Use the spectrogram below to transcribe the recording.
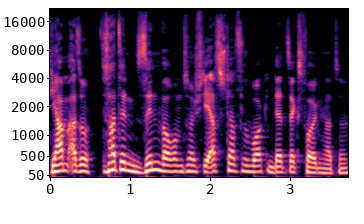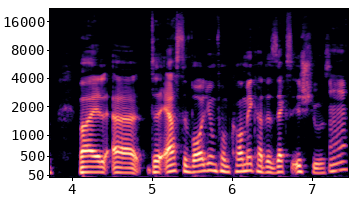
die haben, also, das hatte einen Sinn, warum zum Beispiel die erste Staffel Walking Dead sechs Folgen hatte. Weil äh, der erste Volume vom Comic hatte sechs Issues. Mhm,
